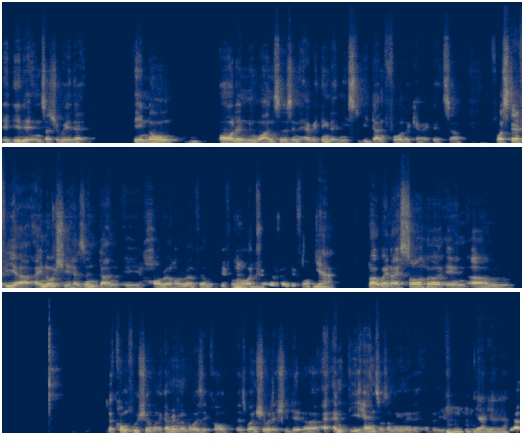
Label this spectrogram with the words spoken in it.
they did it in such a way that they know all the nuances and everything that needs to be done for the character itself for Steffi, uh, I know she hasn't done a horror horror film before mm-hmm. or a mm-hmm. thriller film before. Yeah. But when I saw her in um, the Kung Fu show, I can't remember what it called. There's one show that she did, uh, Empty Hands or something like that, I believe. Mm-hmm. Yeah, yeah, yeah. Yeah.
